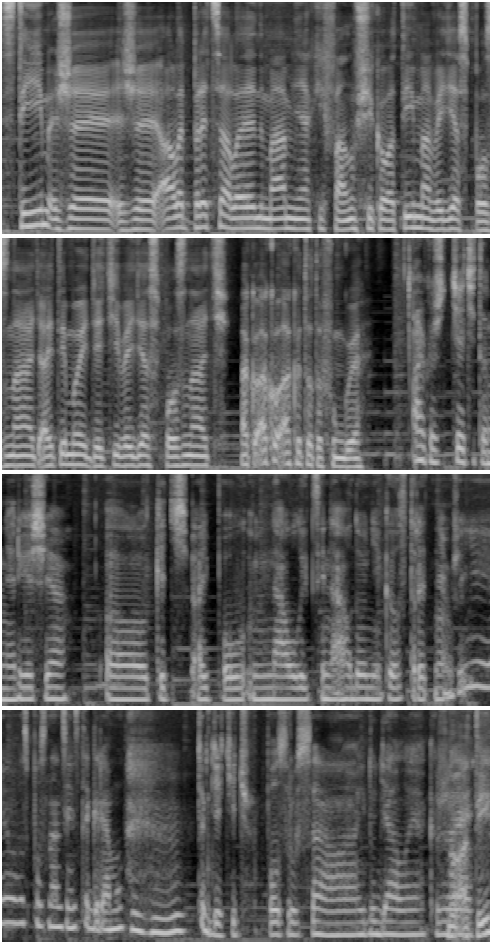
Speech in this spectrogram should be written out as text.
S tým, že, že ale predsa len mám nejakých fanúšikov a tí ma vedia spoznať, aj tie moje deti vedia spoznať. Ako, ako, ako toto funguje? Akože deti to neriešia. O, keď aj po, na ulici náhodou niekoho stretnem, že je, ja vás poznám z Instagramu, Mhm. tak deti čo, pozrú sa a idú ďalej. Akože, No a ty?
